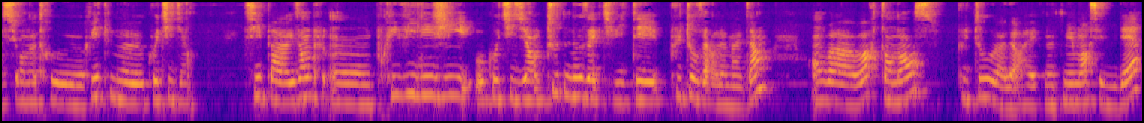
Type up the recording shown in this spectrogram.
sur notre rythme quotidien. Si par exemple on privilégie au quotidien toutes nos activités plutôt vers le matin, on va avoir tendance plutôt, alors avec notre mémoire cellulaire,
